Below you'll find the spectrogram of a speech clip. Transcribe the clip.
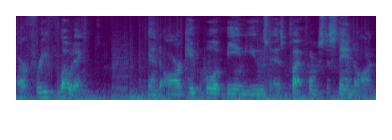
are free floating and are capable of being used as platforms to stand on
